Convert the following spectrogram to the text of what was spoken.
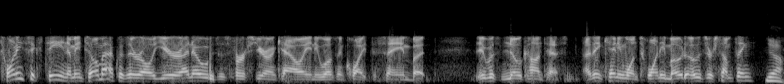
2016, I mean, Tomac was there all year. I know it was his first year on Kawi, and he wasn't quite the same, but it was no contest. I think Kenny won 20 motos or something. Yeah.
